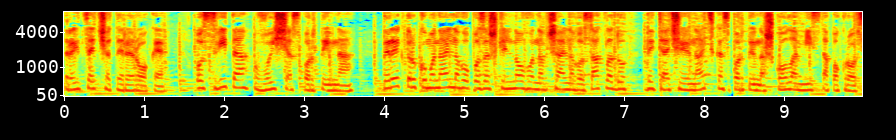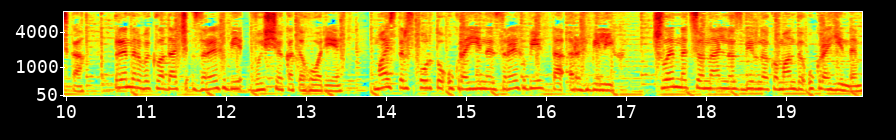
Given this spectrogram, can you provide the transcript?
34 роки. Освіта вища спортивна. Директор комунального позашкільного навчального закладу Дитячо-юнацька спортивна школа міста Покровська, тренер-викладач з регбі вищої категорії, майстер спорту України з регбі та регбіліг, член національної збірної команди України,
